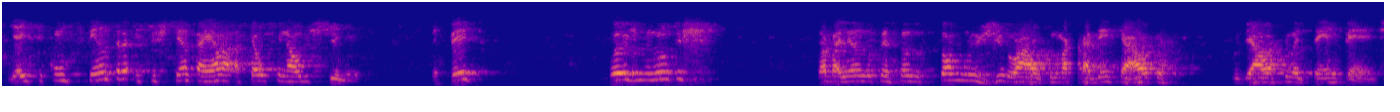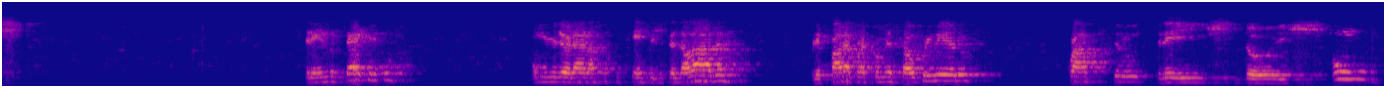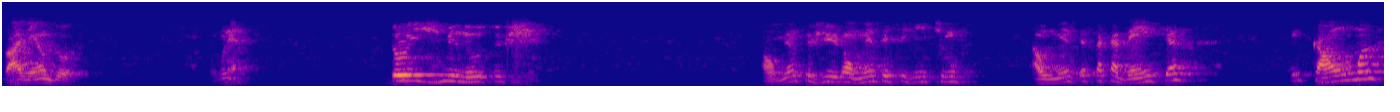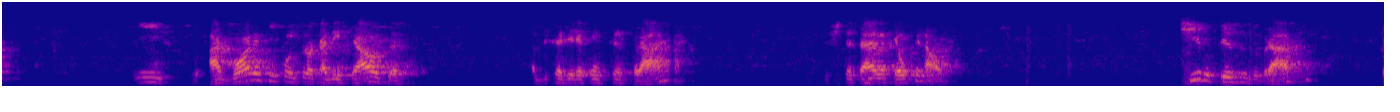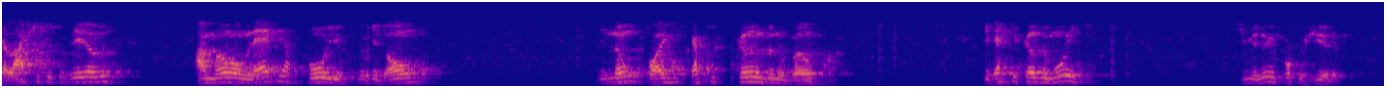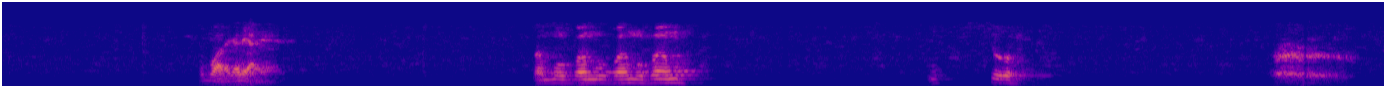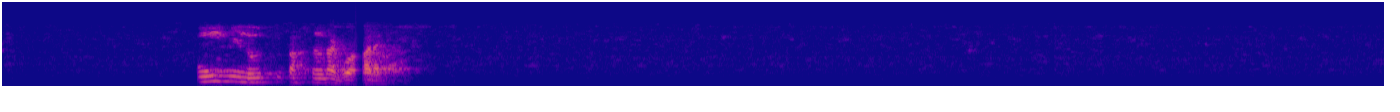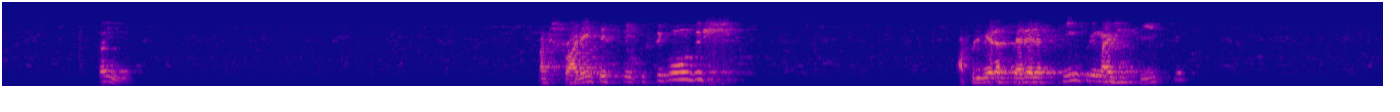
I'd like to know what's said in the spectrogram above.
e aí se concentra e sustenta ela até o final do estímulo. Perfeito? Dois minutos trabalhando, pensando só no giro alto, numa cadência alta, ideal acima de 100 RPMs. Treino técnico, como melhorar a nossa eficiência de pedalada. Prepara para começar o primeiro. 4, 3, 2, 1, valendo. Vamos nessa. Dois minutos. Aumenta o giro, aumenta esse ritmo aumenta essa cadência com calma. Isso. Agora que encontrou a cadência alta, a brincadeira é concentrar, sustentar ela até o final. Tira o peso do braço, relaxa o cotovelo, a mão a um leve apoio no guidão e não pode ficar ficando no banco. Se estiver ficando muito, diminui um pouco o giro. Vambora, galera. Vamos, vamos, vamos, vamos. Isso. Um minuto passando agora. Mais 45 segundos. A primeira série é sempre mais difícil.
